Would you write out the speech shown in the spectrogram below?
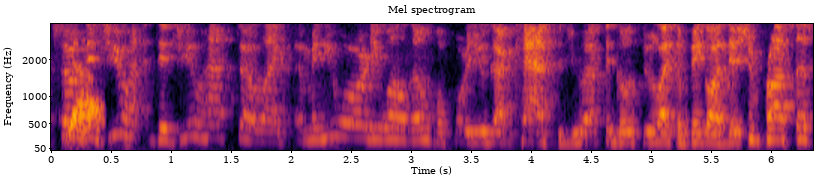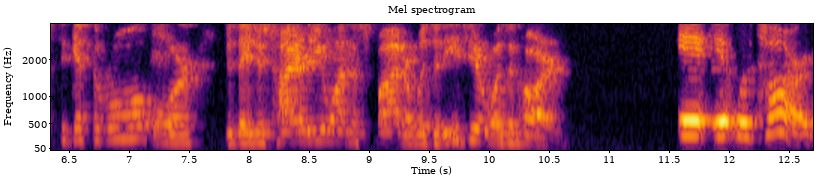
so Yeah. did you did you have to like I mean you were already well known before you got cast. Did you have to go through like a big audition process to get the role, or did they just hire you on the spot, or was it easy or was it hard? It, it was hard.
